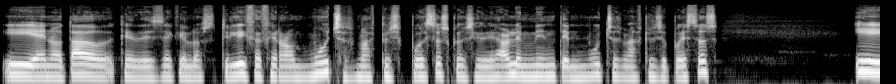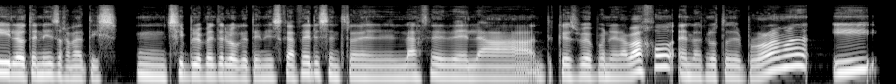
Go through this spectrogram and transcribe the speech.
y he notado que desde que los utilizo cierro muchos más presupuestos, considerablemente muchos más presupuestos y lo tenéis gratis. Mm, simplemente lo que tenéis que hacer es entrar en el enlace de la que os voy a poner abajo en las notas del programa y,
